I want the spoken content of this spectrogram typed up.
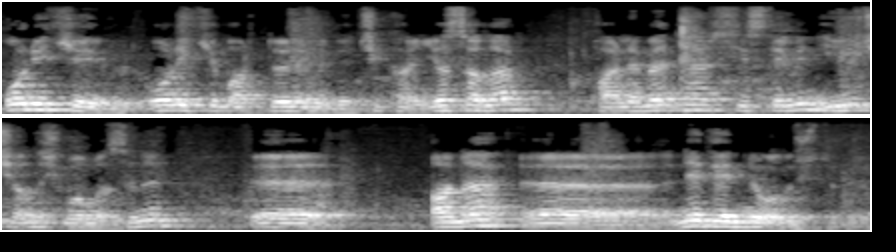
12 Eylül, 12 Mart döneminde çıkan yasalar parlamenter sistemin iyi çalışmamasının e, ana e, nedenini oluşturuyor.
